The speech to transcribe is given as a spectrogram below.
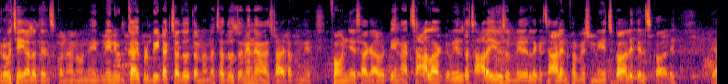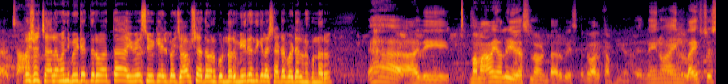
గ్రో చేయాలో తెలుసుకున్నాను. నేను నేను ఇంకా ఇప్పుడు బీటెక్ చదువుతున్నాను. చదువుతూనే నేను ఆ స్టార్టప్ని ఫౌండ్ చేశాను కాబట్టి నాకు చాలా వీళ్ళతో చాలా యూస్ ఉంది. వీళ్ళ దగ్గర చాలా ఇన్ఫర్మేషన్ నేర్చుకోవాలి తెలుసుకోవాలి. చాలా మంది బీటెక్ తర్వాత యూఎస్ యూకి వెళ్ళిపోయి జాబ్ చేద్దాం అనుకుంటున్నారు. మీరు ఎందుకు ఇలా స్టార్టప్ పెట్టాలనుకున్నారు? అది మా మామయ్య వాళ్ళు యూఎస్లో ఉంటారు బేసికల్లీ వాళ్ళ కంపెనీ ఉంది నేను ఆయన లైఫ్ చూసి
